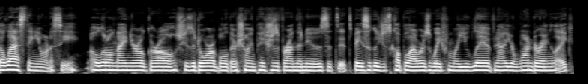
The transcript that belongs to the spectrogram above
the last thing you want to see. A little nine year old girl, she's adorable. They're showing pictures of her on the news. It's, it's basically just a couple hours away from where you live. Now you're wondering, like,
